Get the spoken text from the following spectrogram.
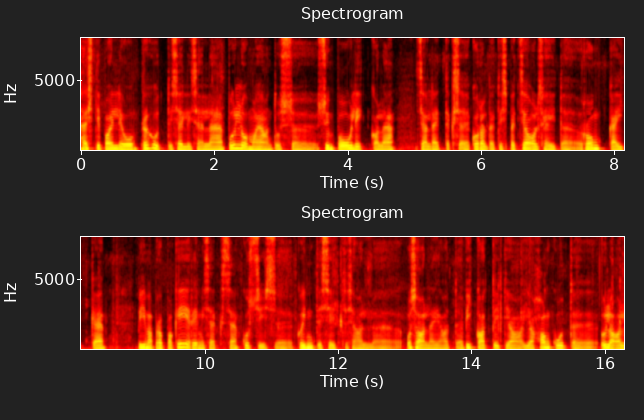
hästi palju rõhuti sellisele põllumajandussümboolikale, seal näiteks korraldati spetsiaalseid rongkäike, piima propageerimiseks, kus siis äh, kõndisid seal äh, osalejad, vikatid ja, ja hangud äh, õlal,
